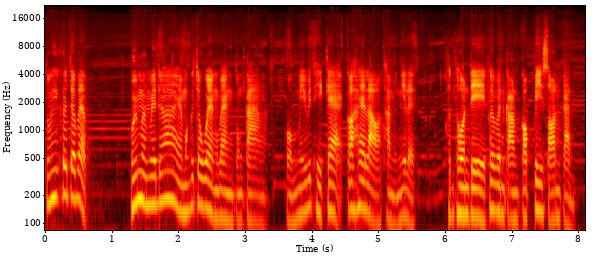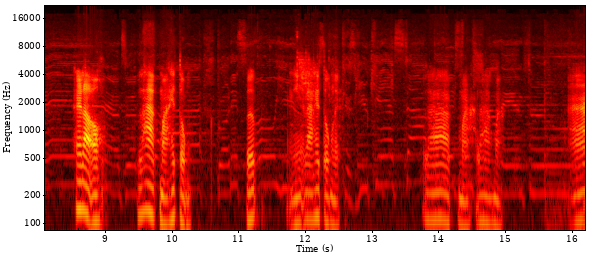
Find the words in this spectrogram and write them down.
ตรงนี้ก็จะแบบ เฮ้ยมันไม่ได้มันก็จะแหว่งแหว่งตรงกลาง ผมมีวิธีแก้ก็ให้เราทำอย่างนี้เลยคอนโทรลดีเพื่อเป็นการ Copy ซ้อนกัน ให้เราเอาลากมาให้ตรงปึ๊บอย่างนี้ลากให้ตรงเลย ลากมาลากมาอ่า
